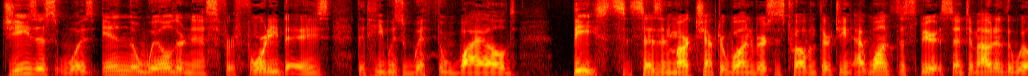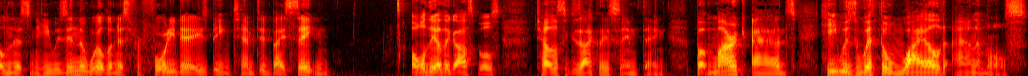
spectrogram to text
Jesus was in the wilderness for 40 days, that he was with the wild beasts. It says in Mark chapter 1, verses 12 and 13 At once the Spirit sent him out into the wilderness, and he was in the wilderness for 40 days, being tempted by Satan. All the other Gospels tell us exactly the same thing. But Mark adds, he was with the wild animals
